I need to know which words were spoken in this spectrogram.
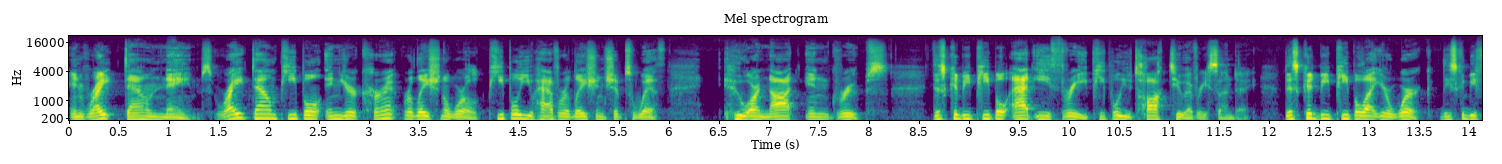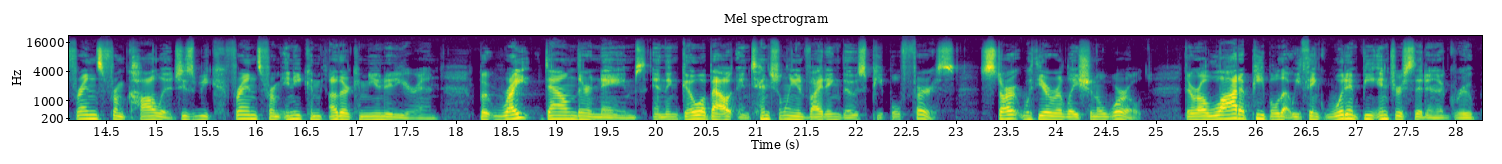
and write down names. Write down people in your current relational world, people you have relationships with who are not in groups. This could be people at E3, people you talk to every Sunday. This could be people at your work. These could be friends from college. These could be friends from any com- other community you're in. But write down their names and then go about intentionally inviting those people first. Start with your relational world. There are a lot of people that we think wouldn't be interested in a group,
